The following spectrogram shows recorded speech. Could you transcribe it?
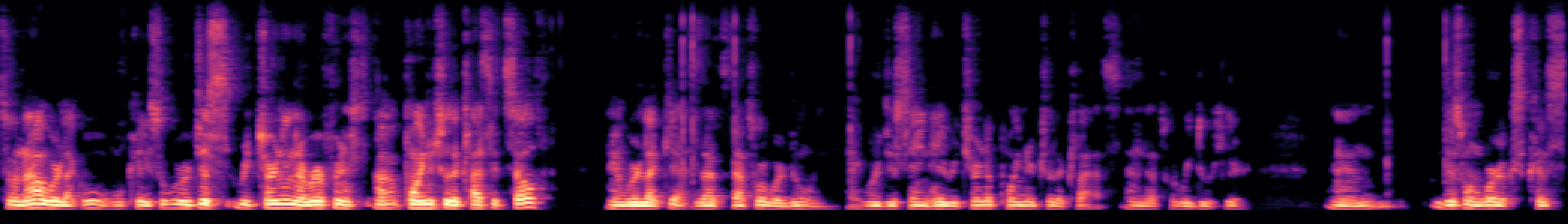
So now we're like, oh, okay, so we're just returning a reference uh, pointer to the class itself, and we're like, yes, that's that's what we're doing. Like we're just saying, hey, return a pointer to the class, and that's what we do here. And this one works because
